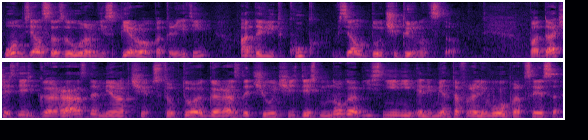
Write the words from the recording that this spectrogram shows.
он взялся за уровни с 1 по 3, а Давид Кук взял до 14. Подача здесь гораздо мягче, структура гораздо четче. Здесь много объяснений элементов ролевого процесса,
